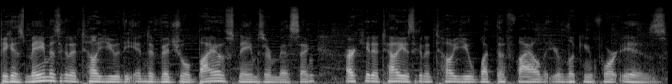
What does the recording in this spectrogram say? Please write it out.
Because MAME is going to tell you the individual BIOS names are missing, Arcade Italia is going to tell you what the file that you're looking for is.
